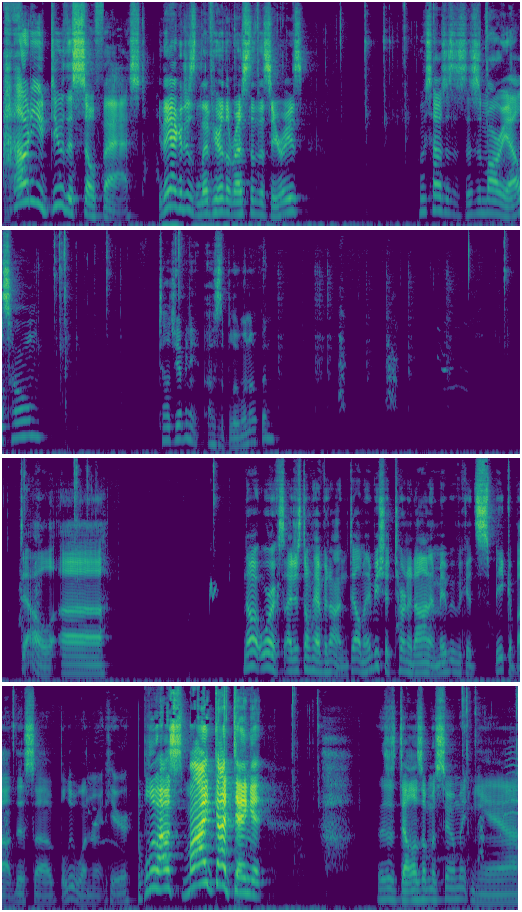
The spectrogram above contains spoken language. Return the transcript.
How do you do this so fast? You think I could just live here the rest of the series? Whose house is this? This is Mariel's home? Del, do you have any... Oh, is the blue one open? Del, uh... No, it works. I just don't have it on. Del, maybe you should turn it on and maybe we could speak about this uh, blue one right here. The blue house is mine! God dang it! This is Della's, I'm assuming? Yeah.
